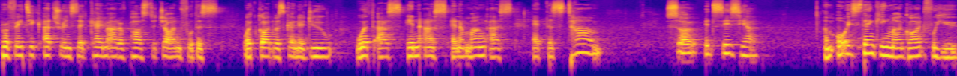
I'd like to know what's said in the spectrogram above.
prophetic utterance that came out of Pastor John for this, what God was going to do with us, in us, and among us at this time. So it says here, I'm always thanking my God for you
